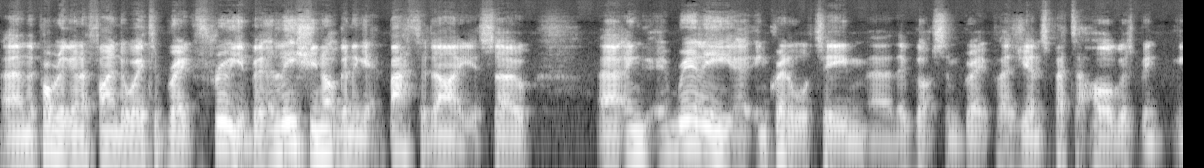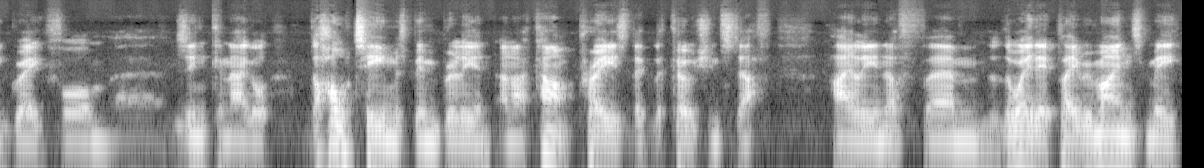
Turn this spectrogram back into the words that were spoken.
and they're probably going to find a way to break through you. But at least you're not going to get battered, are you? So. Uh, really uh, incredible team. Uh, they've got some great players. Jens Petter Hauge has been in great form. Uh, Zinckernagel, the whole team has been brilliant, and I can't praise the, the coaching staff highly enough. Um, the way they play reminds me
